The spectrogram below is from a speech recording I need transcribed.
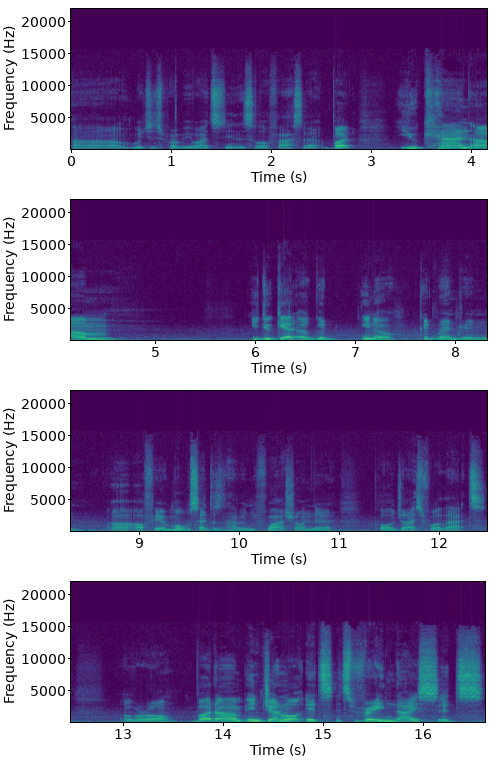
um, which is probably why it's doing this a little faster. But you can um, you do get a good you know good rendering uh, off here. Mobile site doesn't have any flash on there. Apologize for that overall. But um, in general, it's it's very nice. It's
